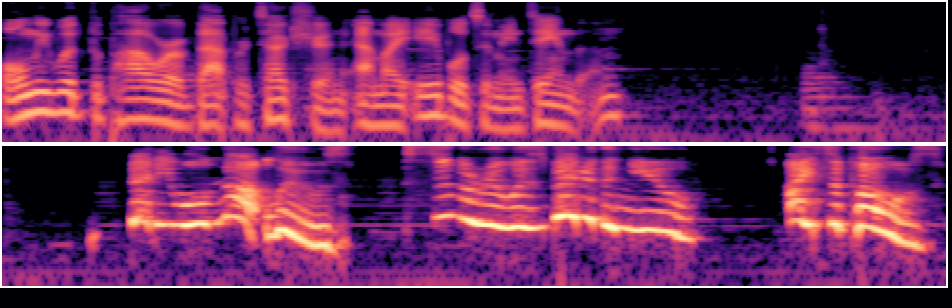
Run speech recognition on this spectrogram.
Only with the power of that protection am I able to maintain them. Betty will not lose. Subaru is better than you, I suppose.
